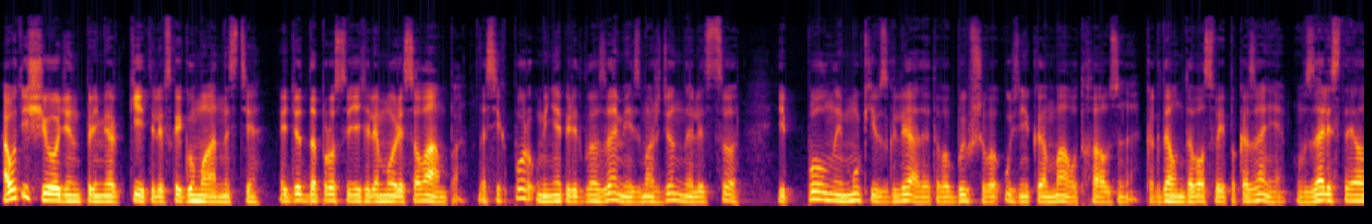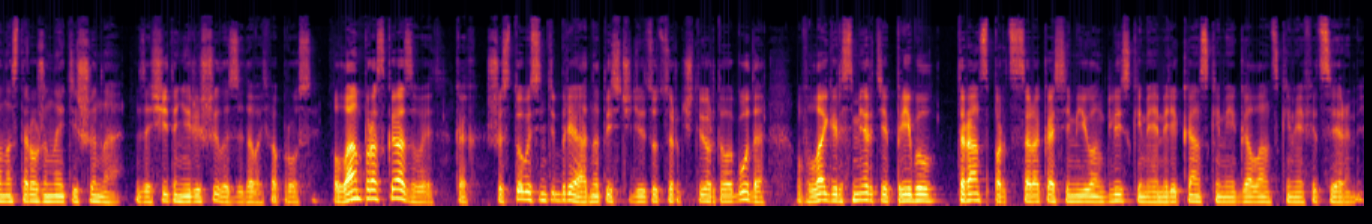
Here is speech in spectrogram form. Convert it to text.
А вот еще один пример кейтелевской гуманности. Идет допрос свидетеля Мориса Лампа. До сих пор у меня перед глазами изможденное лицо и полный муки взгляд этого бывшего узника Маутхаузена. Когда он давал свои показания, в зале стояла настороженная тишина. Защита не решилась задавать вопросы. Ламп рассказывает, как 6 сентября 1944 года в лагерь смерти прибыл транспорт с 47 английскими, американскими и голландскими офицерами.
